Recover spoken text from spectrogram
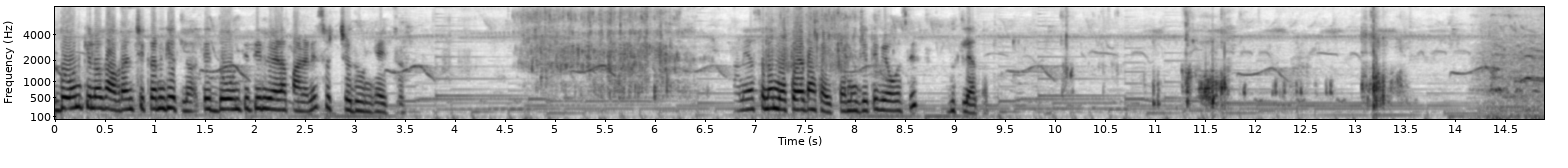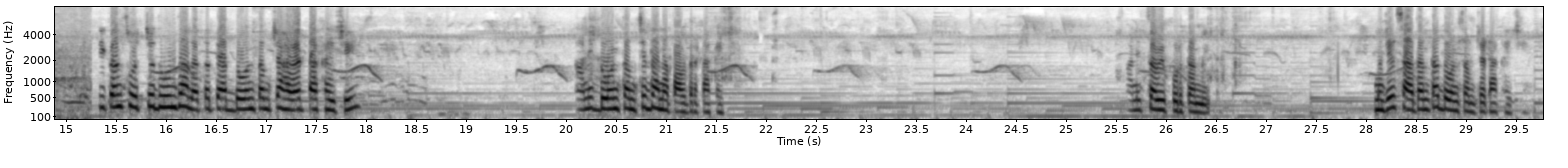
दोन किलो गावरान चिकन घेतलं ते दोन ते तीन वेळा पाण्याने स्वच्छ धुवून घ्यायचं. आणि असं ना मोकळं टाकायचं म्हणजे ते व्यवस्थित धुतल्या जातं. चिकन स्वच्छ धुवून झालं तर त्यात दोन चमचे हळद टाकायची आणि दोन चमचे धना पावडर टाकायची. आणि चवीपुरता मीठ. म्हणजे साधारणतः दोन चमचे टाकायचे.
